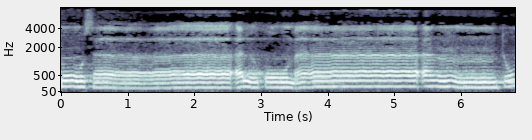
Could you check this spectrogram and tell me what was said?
موسى ألقوا ما أنتم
